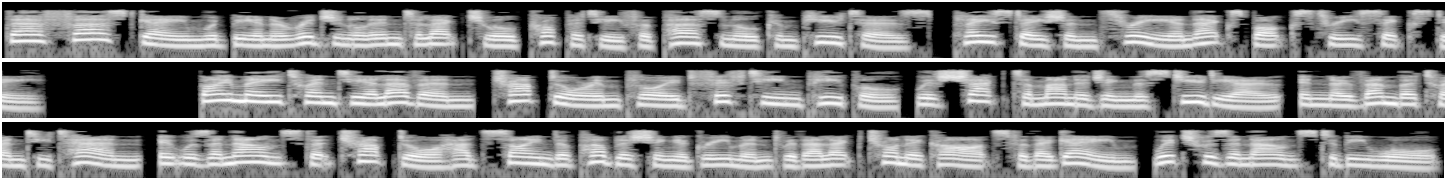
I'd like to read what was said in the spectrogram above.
Their first game would be an original intellectual property for personal computers, PlayStation 3 and Xbox 360. By May 2011, Trapdoor employed 15 people, with Schachter managing the studio. In November 2010, it was announced that Trapdoor had signed a publishing agreement with Electronic Arts for their game, which was announced to be Warp.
